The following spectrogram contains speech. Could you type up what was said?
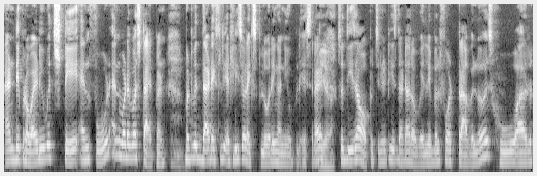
and they provide you with stay and food and whatever stipend. But with that, actually, at least you're exploring a new place, right? Yeah. So these are opportunities that are available for travelers who are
